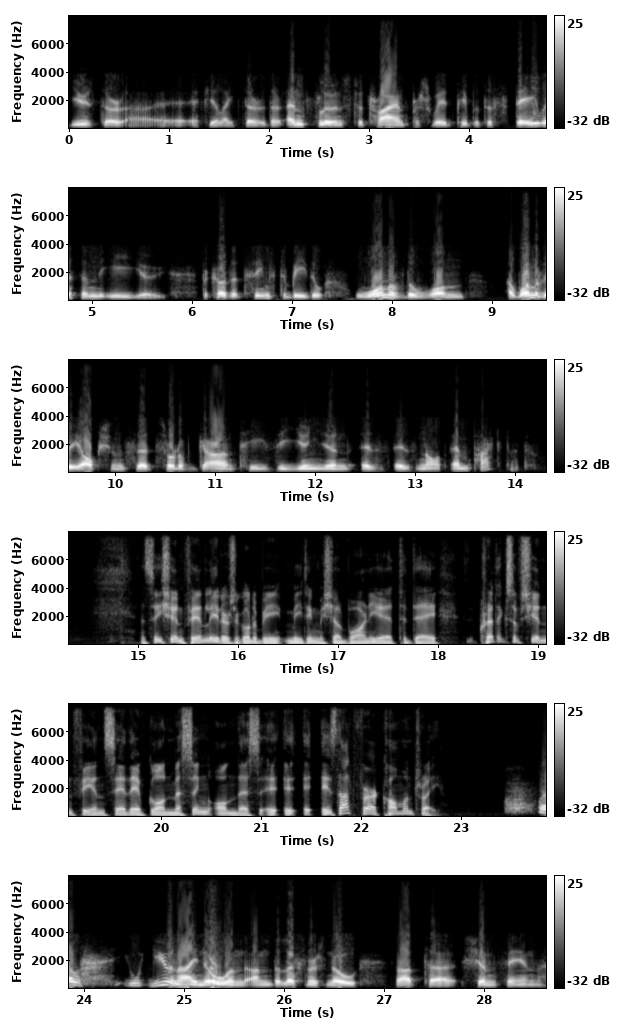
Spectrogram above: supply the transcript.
used their uh, if you like their their influence to try and persuade people to stay within the EU because it seems to be the one of the one uh, one of the options that sort of guarantees the union is is not impacted. And see, Sinn Féin leaders are going to be meeting Michel Barnier today. Critics of Sinn Féin say they've gone missing on this. Is that fair commentary? Well, you and I know, and, and the listeners know, that uh, Sinn Féin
